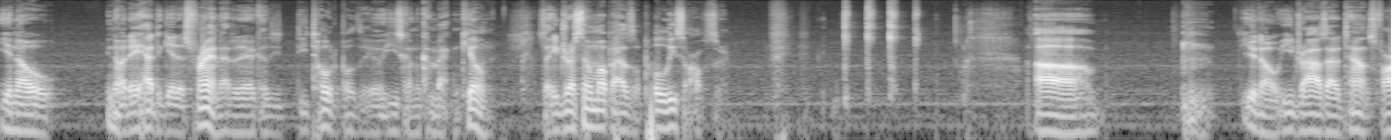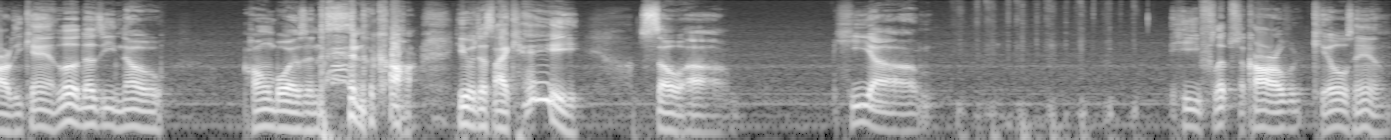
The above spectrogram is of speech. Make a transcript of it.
you know, you know they had to get his friend out of there because he, he told the police he's going to come back and kill him. So they dress him up as a police officer. uh, you know, he drives out of town as far as he can. Little does he know, homeboys in, in the car. He was just like, "Hey," so uh, he um, he flips the car over, kills him,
